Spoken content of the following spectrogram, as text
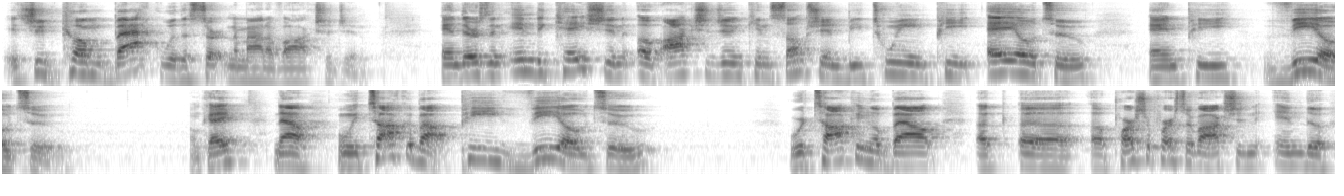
it should come back with a certain amount of oxygen. And there's an indication of oxygen consumption between PaO2 and PVO2. Okay? Now, when we talk about PVO2, we're talking about a, a, a, partial pressure of oxygen in the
